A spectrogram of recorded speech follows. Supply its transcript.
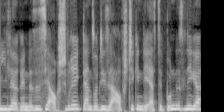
Spielerin. Das ist ja auch schwierig, dann so dieser Aufstieg in die erste Bundesliga.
